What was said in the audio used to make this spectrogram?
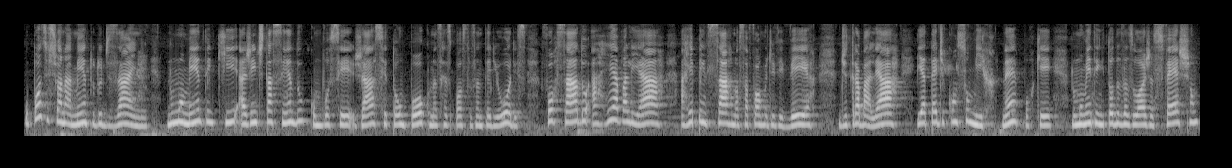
o posicionamento do design no momento em que a gente está sendo, como você já citou um pouco nas respostas anteriores, forçado a reavaliar, a repensar nossa forma de viver, de trabalhar e até de consumir, né? Porque no momento em que todas as lojas fecham,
